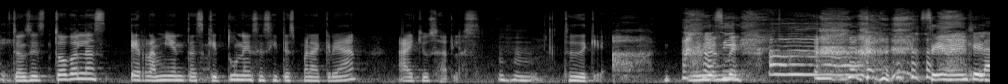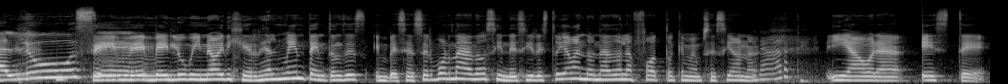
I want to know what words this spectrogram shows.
Entonces, todas las herramientas que tú necesites para crear, hay que usarlas. Entonces, de que, ah, Dios me... sí, me dije, La luz. Sí, me, me, iluminó y dije, realmente. Entonces empecé a hacer bordado sin decir, estoy abandonado la foto que me obsesiona. Era arte. Y ahora, este,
